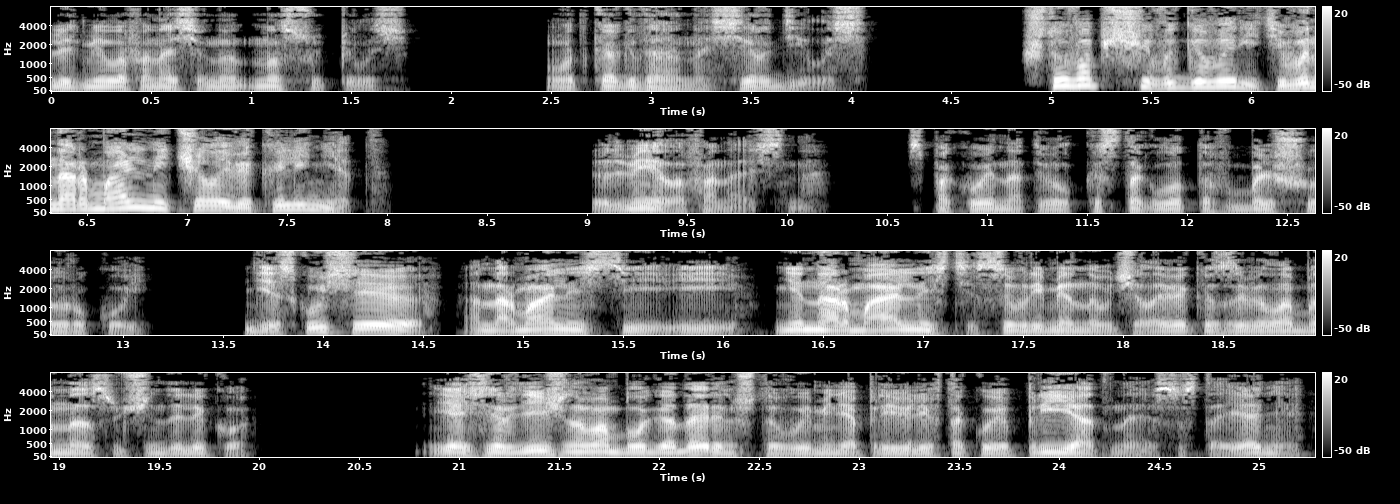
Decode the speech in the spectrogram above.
Людмила Афанасьевна насупилась. Вот когда она сердилась. Что вообще вы говорите? Вы нормальный человек или нет? Людмила Афанасьевна, спокойно отвел Костоглотов большой рукой. Дискуссия о нормальности и ненормальности современного человека завела бы нас очень далеко. Я сердечно вам благодарен, что вы меня привели в такое приятное состояние.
